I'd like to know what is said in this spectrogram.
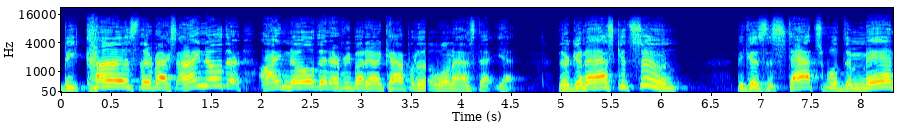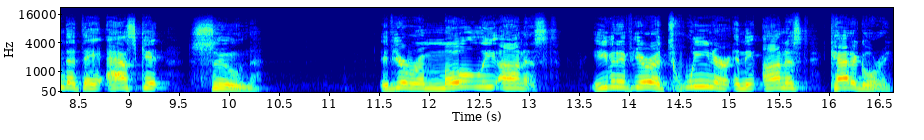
because they're vaccinated? I know that I know that everybody on Capitol Hill won't ask that yet. They're going to ask it soon because the stats will demand that they ask it soon. If you're remotely honest, even if you're a tweener in the honest category,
